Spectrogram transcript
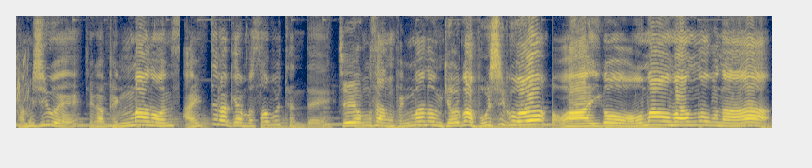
잠시 후에 제가 100만원 알뜰하게 한번 써볼 텐데 제 영상 100만원 결과 보시고 와 이거 어마어마한 거구나.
